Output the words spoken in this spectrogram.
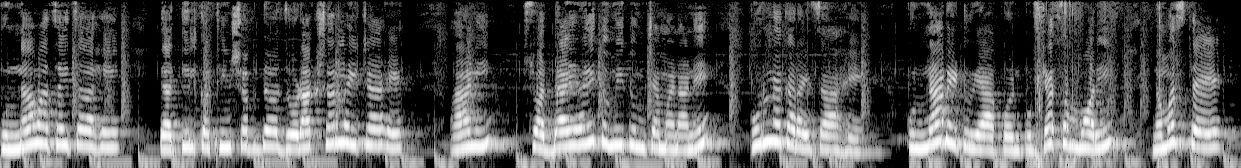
पुन्हा वाचायचा आहे. त्यातील कठीण शब्द जोडाक्षर लिहायचे आहेत आणि स्वाध्यायही तुम्ही तुमच्या मनाने पूर्ण करायचा आहे. पुन्हा भेटूया आपण पुढच्या सोमवारी. नमस्ते.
